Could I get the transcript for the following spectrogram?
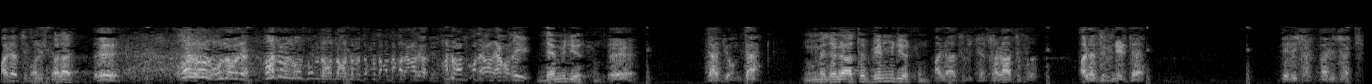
Alatıf Konuşma lan. De mi diyorsun? De diyorum de. Mehmet Ali Atıf 1 mi diyorsun? Alatıf'ı seç Alatıf'ı. Alatıf nerede? Beni seç beni seç.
